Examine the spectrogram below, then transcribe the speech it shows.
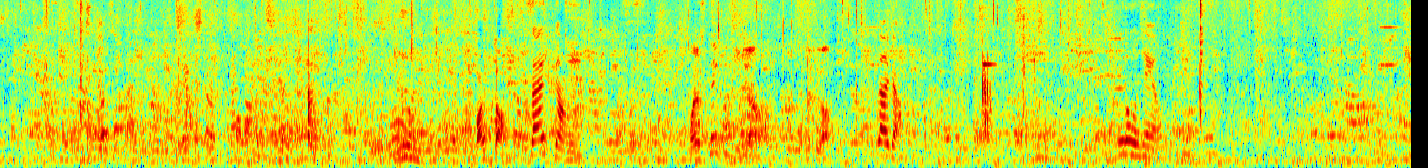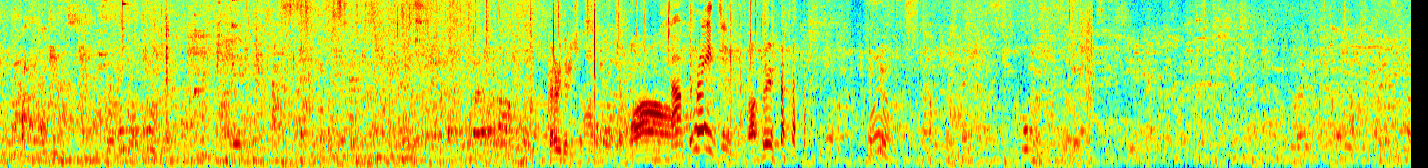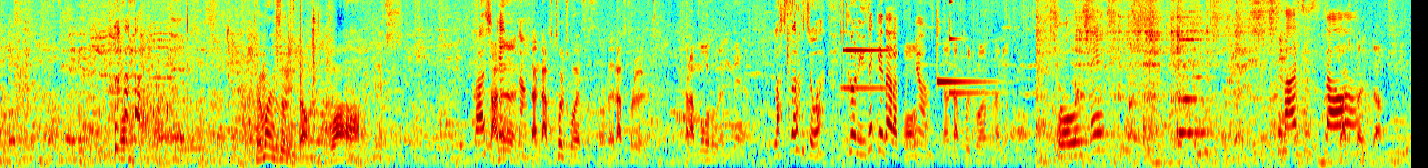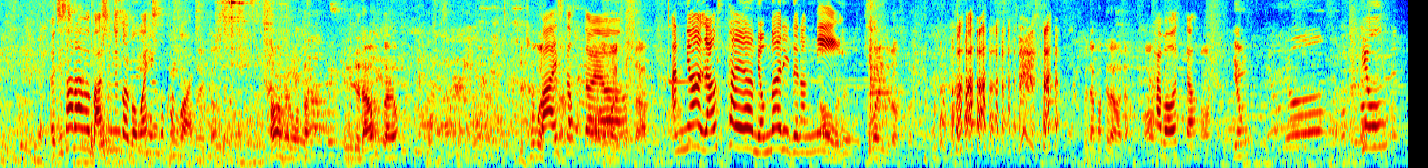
음, 맛있다. 맛있어. 완전 스테이크 수준이야. 패티가. 맞아. 이거 보세요. Very delicious. 와. 아, 크레이지. 아, 그래. 되게 맛있어 진짜. 와. 맛있겠다. 나는 난 랍스터를 좋아했었어. 내가 랍스터를 잘 안 먹어서 그랬는데. 랍스터를 좋아. 그걸 이제 어, 깨달았군요. 난 랍스터를 좋아하는 사람이었어. 좋은데? 맛있어. 맛있다 진짜. 역시 사람은 맛있는 걸 먹어야 행복한 거 같아. 그러니까. 아, 잘 먹었다. 그럼 이제 나가볼까요? 진짜 최고였다. 맛있었어요. 어, 맛있었다. 안녕, 랍스타야 몇 마리 들었니? 어, 맞아요. 두 마리 들어왔어. 그냥 밖에 나가자. 어. 다 먹었어. 어. 뿅. 뿅.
